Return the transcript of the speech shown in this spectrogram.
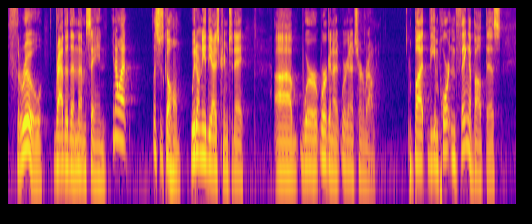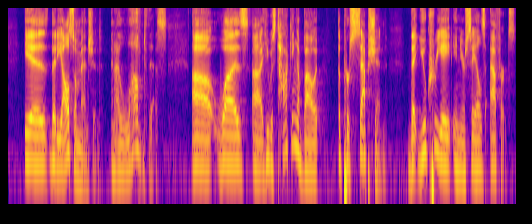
through rather than them saying, you know what, let's just go home. We don't need the ice cream today. Uh, we're we're gonna we're gonna turn around. But the important thing about this is that he also mentioned, and I loved this, uh, was uh, he was talking about the perception that you create in your sales efforts.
